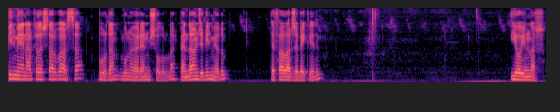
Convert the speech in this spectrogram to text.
Bilmeyen arkadaşlar varsa buradan bunu öğrenmiş olurlar. Ben daha önce bilmiyordum. Defalarca bekledim. İyi oyunlar.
